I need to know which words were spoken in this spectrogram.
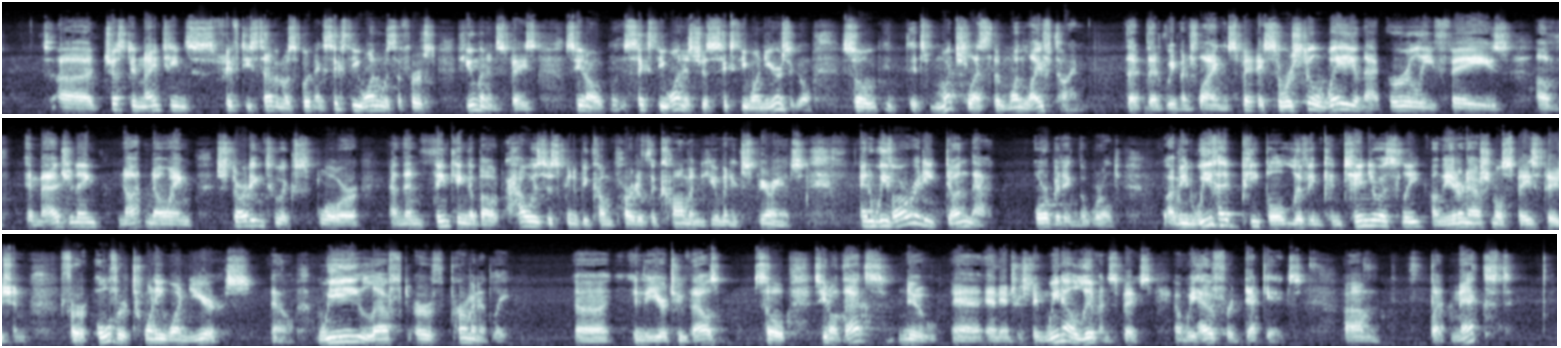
uh, just in 1957 was Sputnik. 61 was the first human in space. So, you know, 61 is just 61 years ago. So it, it's much less than one lifetime that, that we've been flying in space. So we're still way in that early phase of imagining, not knowing, starting to explore, and then thinking about how is this going to become part of the common human experience. And we've already done that orbiting the world. I mean, we've had people living continuously on the International Space Station for over 21 years now. We left Earth permanently uh, in the year 2000. So, so, you know, that's new and, and, interesting. We now live in space, and we have for decades. Um, but next,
